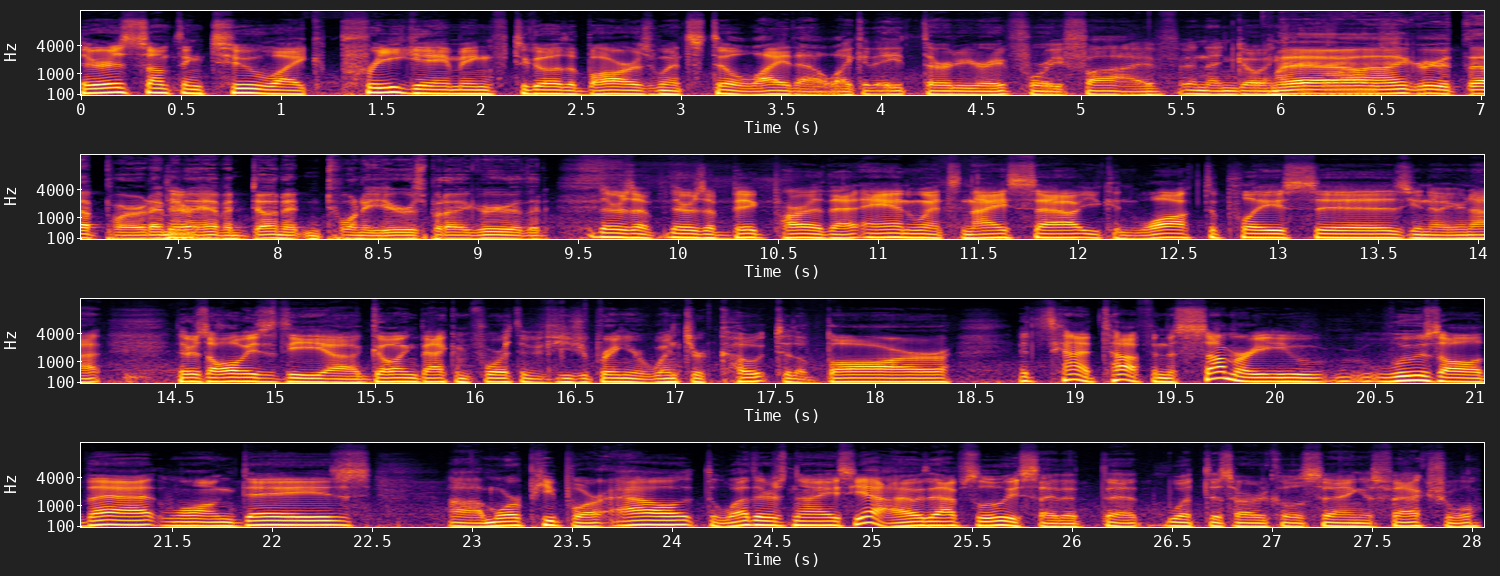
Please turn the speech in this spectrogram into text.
There is something to like pre-gaming to go to the bars when it's still light out, like at eight thirty or eight forty-five, and then going. bars. I agree with that part. I mean, I haven't done it in 20 years, but I agree with it. there's a there's a big part of that and when it's nice out you can walk to places you know you're not there's always the uh, going back and forth of if you should bring your winter coat to the bar it's kind of tough in the summer you lose all that long days uh, more people are out the weather's nice yeah i would absolutely say that that what this article is saying is factual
